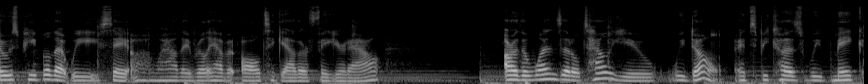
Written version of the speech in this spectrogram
those people that we say, oh, wow, they really have it all together figured out, are the ones that'll tell you we don't. It's because we make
